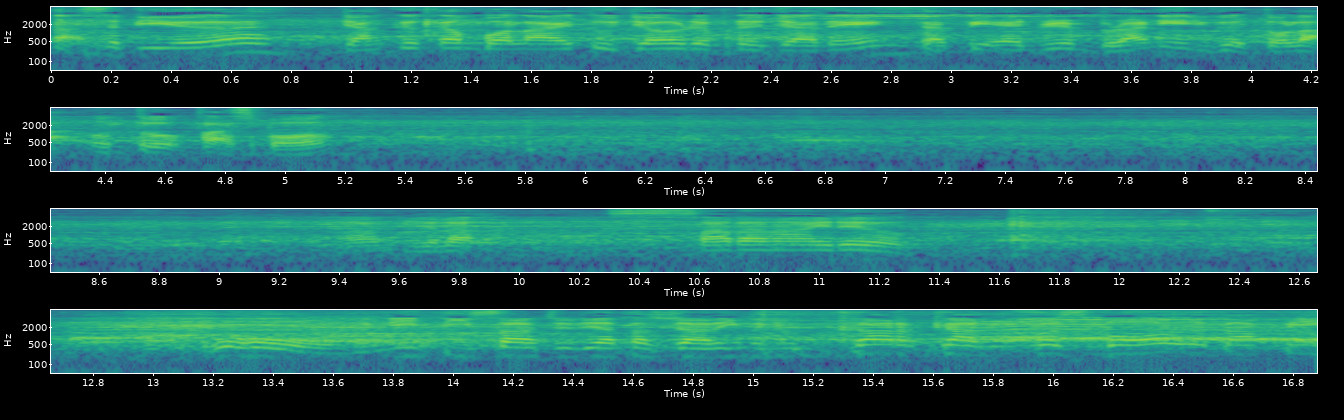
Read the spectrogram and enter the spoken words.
tak sedia jangkakan bola itu jauh daripada jaring tapi Adrian berani juga tolak untuk fast ball. Ah, ialah Sadan Idol. Oh, meniti saja di atas jaring menyukarkan first ball tetapi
